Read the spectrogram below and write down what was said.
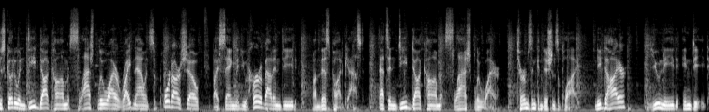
Just go to Indeed.com slash BlueWire right now and support our show by saying that you heard about Indeed on this podcast. That's Indeed.com slash BlueWire. Terms and conditions apply. Need to hire? You need Indeed.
